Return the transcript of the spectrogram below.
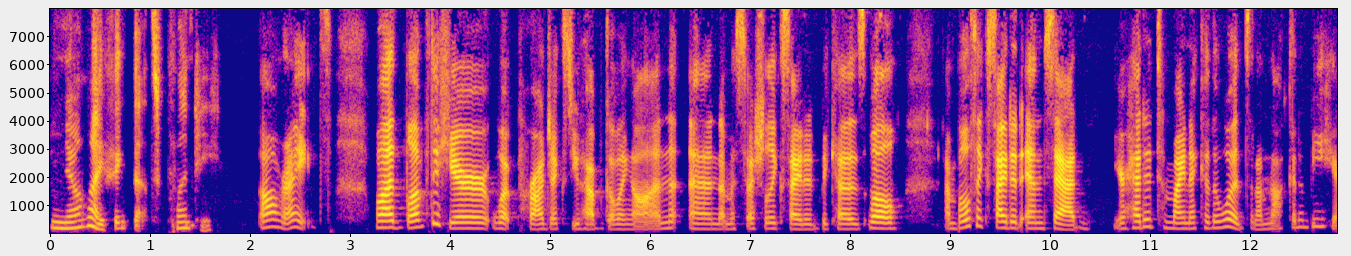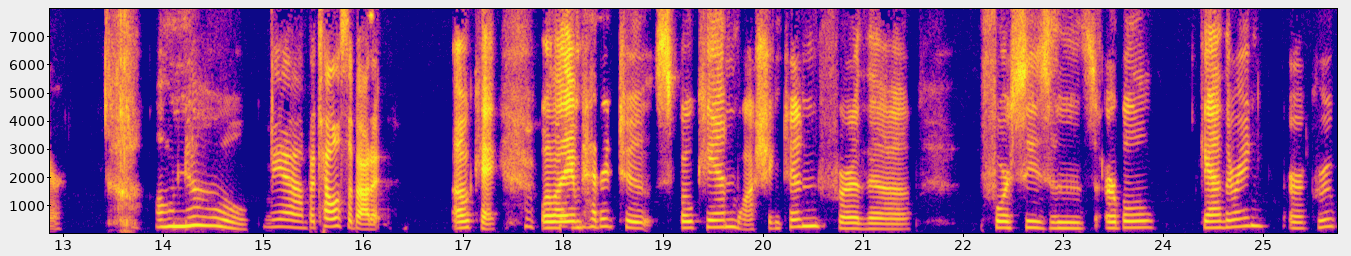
No, I think that's plenty. All right. Well, I'd love to hear what projects you have going on. And I'm especially excited because, well, I'm both excited and sad. You're headed to my neck of the woods, and I'm not going to be here. Oh, no. Yeah, but tell us about it. Okay. Well, I am headed to Spokane, Washington for the Four Seasons Herbal Gathering or group.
